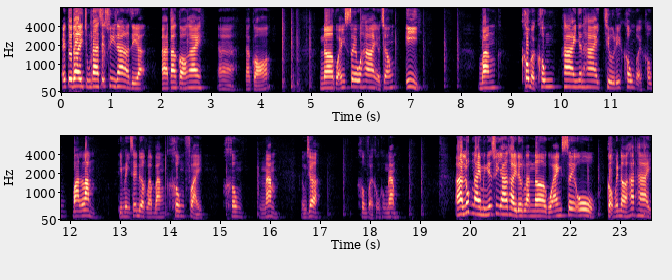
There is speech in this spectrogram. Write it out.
Thế từ đây chúng ta sẽ suy ra là gì ạ? À ta có ngay à ta có n của anh CO2 ở trong y bằng 0,02 nhân 2 trừ đi 0,035 thì mình sẽ được là bằng 0,05 đúng chưa? 0,005. À lúc này mình sẽ suy ra thầy được là N của anh CO cộng với NH2.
